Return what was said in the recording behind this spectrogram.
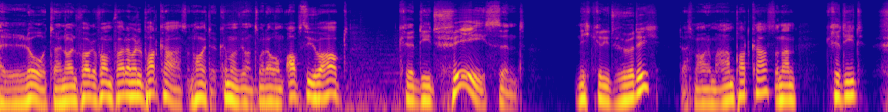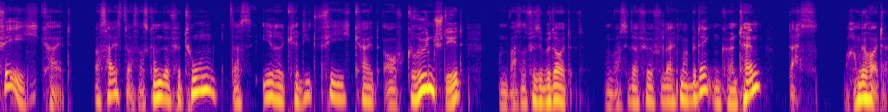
Hallo zu einer neuen Folge vom Fördermittel Podcast. Und heute kümmern wir uns mal darum, ob Sie überhaupt kreditfähig sind. Nicht kreditwürdig, das machen wir einem anderen Podcast, sondern Kreditfähigkeit. Was heißt das? Was können Sie dafür tun, dass Ihre Kreditfähigkeit auf grün steht und was das für Sie bedeutet? Und was Sie dafür vielleicht mal bedenken könnten? Das machen wir heute.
